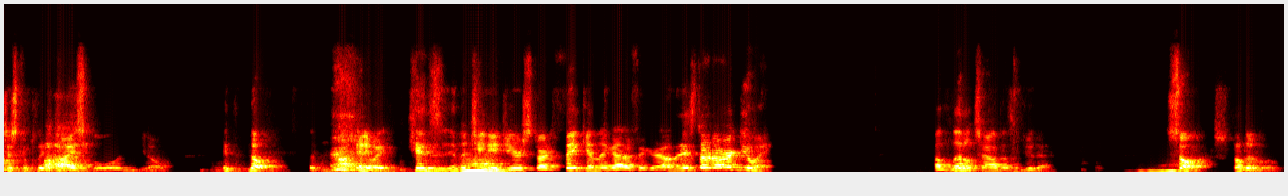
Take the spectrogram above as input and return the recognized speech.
just completed high school, and you know, it, no, uh, anyway, kids in the teenage years start thinking they got to figure out, they start arguing. A little child doesn't do that so much. They'll do a little.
